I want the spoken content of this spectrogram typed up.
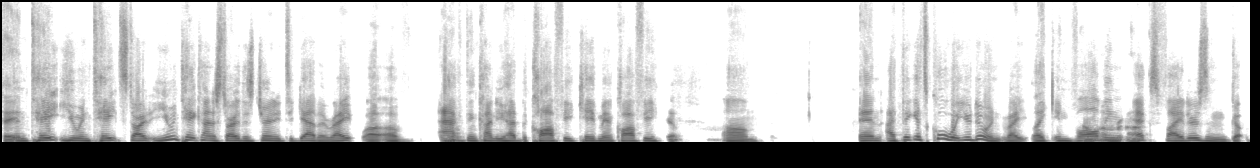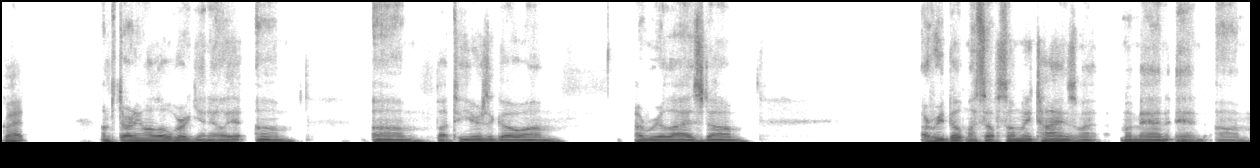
Tait, and Tait, you and Tait started, you and Tait kind of started this journey together, right? Uh, of acting, kind of. You had the coffee, caveman coffee. Yep. Um, and I think it's cool what you're doing, right? Like involving ex fighters and go, go ahead. I'm starting all over again, Eliot. Um, um, about two years ago, um, I realized um, I rebuilt myself so many times, my my man, and um,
